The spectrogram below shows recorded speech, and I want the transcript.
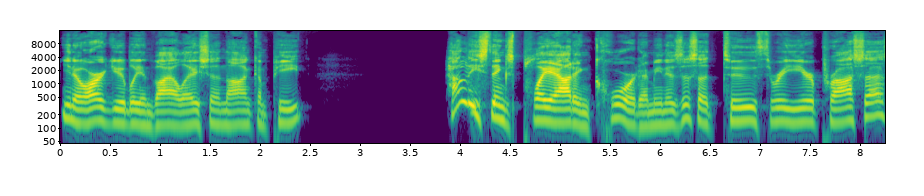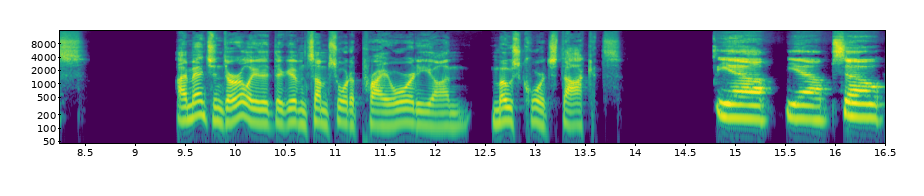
you know, arguably in violation of non-compete. How do these things play out in court? I mean, is this a two, three year process? I mentioned earlier that they're given some sort of priority on most court dockets. Yeah, yeah. So,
